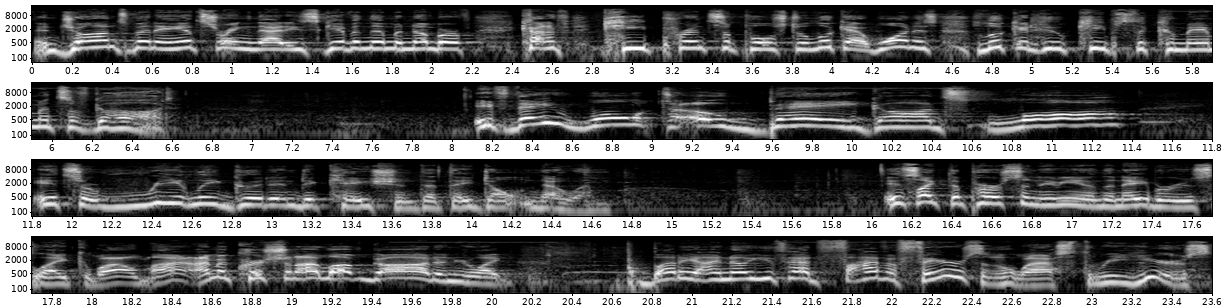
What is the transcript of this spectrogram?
And John's been answering that. He's given them a number of kind of key principles to look at. One is look at who keeps the commandments of God. If they won't obey God's law, it's a really good indication that they don't know Him. It's like the person, you know, the neighbor who's like, Well, I'm a Christian, I love God. And you're like, Buddy, I know you've had five affairs in the last three years.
